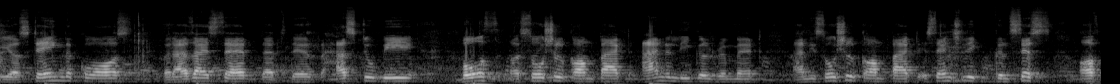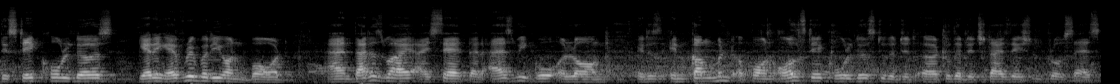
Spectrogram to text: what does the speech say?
we are staying the course, but as I said, that there has to be both a social compact and a legal remit, and the social compact essentially consists of the stakeholders getting everybody on board, and that is why I said that as we go along, it is incumbent upon all stakeholders to the, uh, to the digitization process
